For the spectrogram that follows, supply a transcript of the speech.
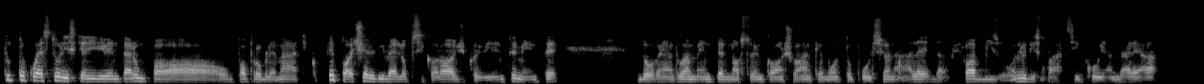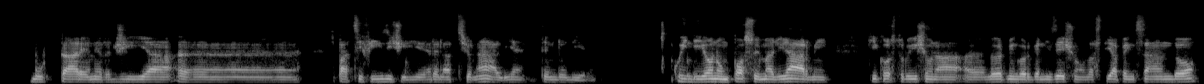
Tutto questo rischia di diventare un po', un po problematico. E poi c'è il livello psicologico, evidentemente, dove naturalmente il nostro inconscio anche molto pulsionale davvero ha bisogno di spazi in cui andare a buttare energia, eh, spazi fisici e relazionali, eh, intendo dire. Quindi io non posso immaginarmi chi costruisce una uh, learning organization la stia pensando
